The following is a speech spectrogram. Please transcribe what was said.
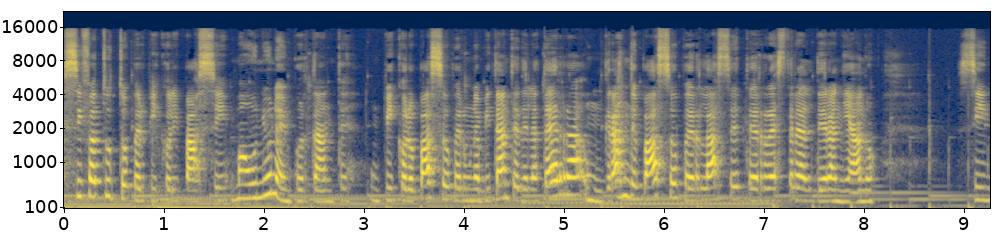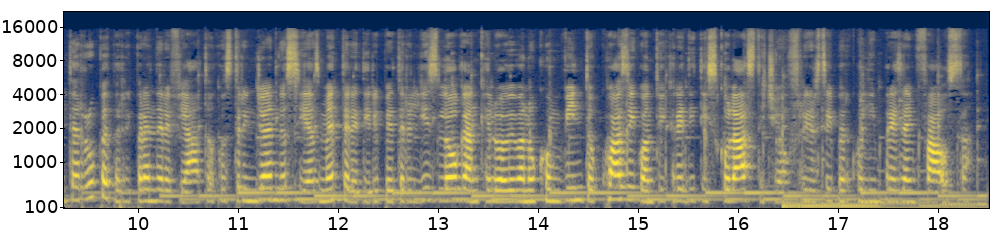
Si fa tutto per piccoli passi, ma ognuno è importante. Un piccolo passo per un abitante della Terra, un grande passo per l'asse terrestre alderaniano. Si interruppe per riprendere fiato, costringendosi a smettere di ripetere gli slogan che lo avevano convinto quasi quanto i crediti scolastici a offrirsi per quell'impresa infausta.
